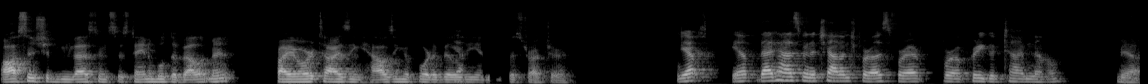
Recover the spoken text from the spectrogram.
Austin should invest in sustainable development, prioritizing housing affordability yep. and infrastructure. Yep. Yep. That has been a challenge for us for a, for a pretty good time now. Yeah.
